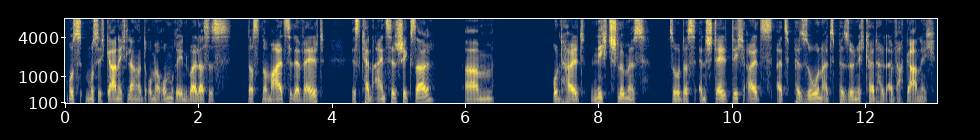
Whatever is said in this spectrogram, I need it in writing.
muss, muss ich gar nicht lange drum herum reden, weil das ist das Normalste der Welt, ist kein Einzelschicksal ähm, und halt nichts Schlimmes. So, das entstellt dich als, als Person, als Persönlichkeit halt einfach gar nicht.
